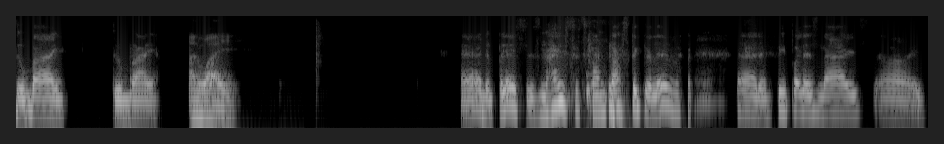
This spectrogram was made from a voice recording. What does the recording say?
Dubai, Dubai. And why? Yeah, the place is nice. It's fantastic to live. Yeah, the people is nice. Oh, it's,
